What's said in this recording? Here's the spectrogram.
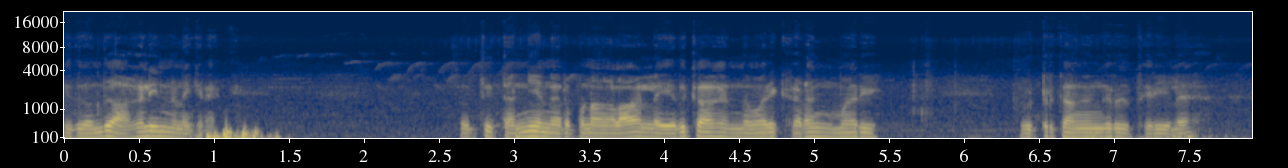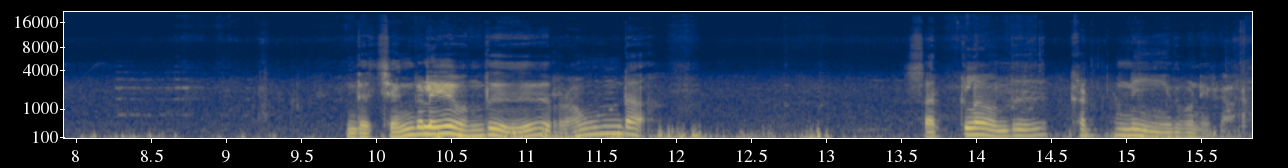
இது வந்து அகலின்னு நினைக்கிறேன். சுற்றி தண்ணியை நிரப்புனாங்களா? இல்லை எதுக்காக இந்த மாதிரி கிடங்கு மாதிரி விட்டுருக்காங்கங்கிறது தெரியல. இந்த செங்கலையே வந்து ரவுண்டாக சர்க்கிளாக வந்து கட் பண்ணி இது பண்ணியிருக்காங்க.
